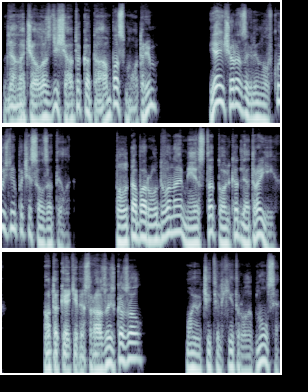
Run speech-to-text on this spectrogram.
«Для начала с десяток, а там посмотрим». Я еще раз заглянул в кузню и почесал затылок. «Тут оборудовано место только для троих». «Ну так я тебе сразу и сказал». Мой учитель хитро улыбнулся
